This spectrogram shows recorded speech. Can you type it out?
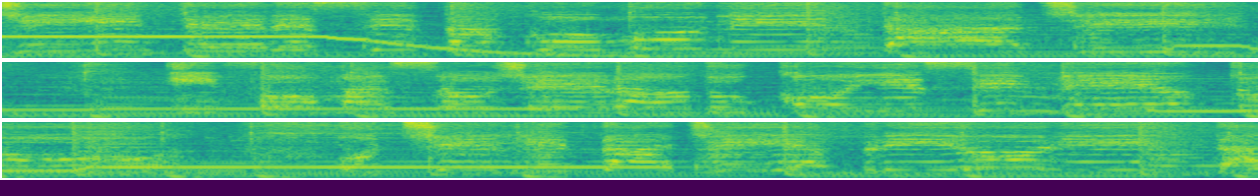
De interesse da comunidade, informação gerando conhecimento. Utilidade é prioridade.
